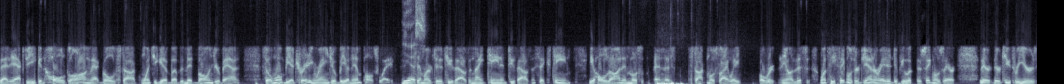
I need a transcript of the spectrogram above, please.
that actually you can hold long that gold stock once you get above the mid Bollinger Band. So it won't be a trading range; it'll be an impulse wave, yes. similar to 2019 and 2016. You hold on, and most and the stock most likely over you know this once these signals are generated. If you look at the signals there, they're they're two three years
